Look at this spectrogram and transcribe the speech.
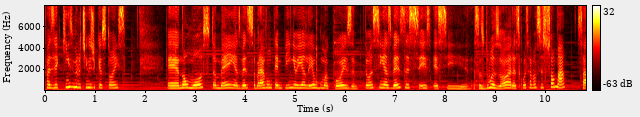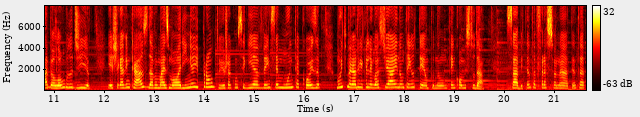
fazia 15 minutinhos de questões. É, no almoço também, às vezes sobrava um tempinho, eu ia ler alguma coisa. Então, assim, às vezes esse, esse, essas duas horas começavam a se somar, sabe, ao longo do dia. E aí chegava em casa, dava mais uma horinha e pronto, e eu já conseguia vencer muita coisa, muito melhor do que aquele negócio de, ai, não tenho tempo, não tem como estudar. Sabe, tenta fracionar, tenta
